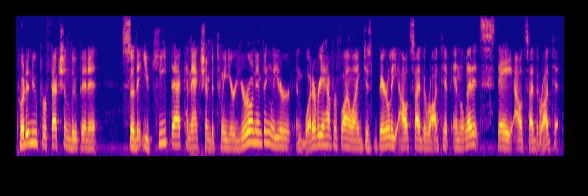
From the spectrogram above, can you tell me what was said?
put a new perfection loop in it so that you keep that connection between your Euro nymphing leader and whatever you have for fly line just barely outside the rod tip and let it stay outside the rod tip.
